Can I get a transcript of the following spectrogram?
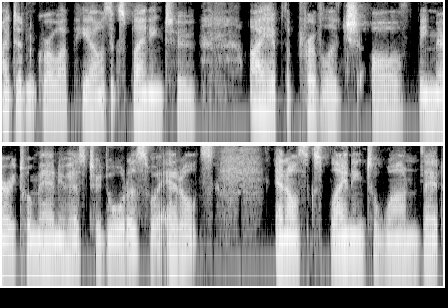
I didn't grow up here. I was explaining to, I have the privilege of being married to a man who has two daughters who are adults. And I was explaining to one that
